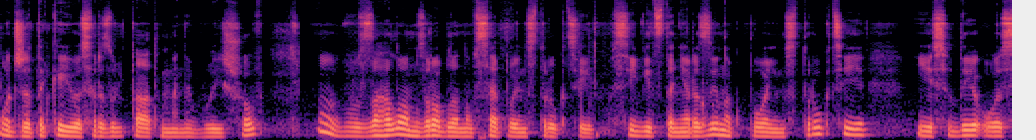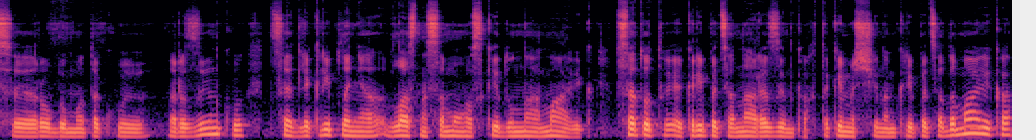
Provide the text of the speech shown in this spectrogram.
Отже, такий ось результат в мене вийшов. Ну, загалом зроблено все по інструкції. Всі відстані резинок по інструкції. І сюди ось е, робимо таку резинку. Це для кріплення власне самого скиду на Mavic. Все тут е, кріпиться на резинках. Таким чином кріпиться до Mavic.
